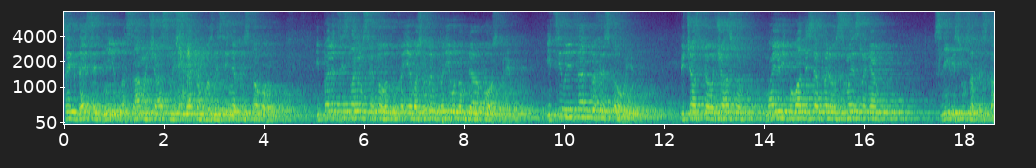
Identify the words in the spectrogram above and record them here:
Цих 10 днів, а саме час між святом Вознесіння Христового і перед зісланням Святого Духа є важливим періодом для апостолів і цілої церкви Христової. Під час цього часу має відбуватися переосмислення слів Ісуса Христа.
